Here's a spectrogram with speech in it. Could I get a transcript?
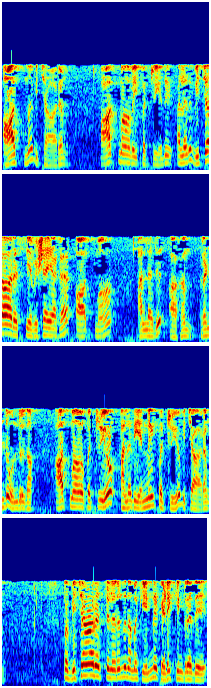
ஆத்ம விசாரம். ஆத்மாவை பற்றியது அல்லது விசாரஸ்ய விஷயக ஆத்மா அல்லது அகம். ரெண்டு ஒன்றுதான். ஆத்மாவை பற்றியோ அல்லது என்னை பற்றியோ விசாரம். இப்ப விசாரத்திலிருந்து நமக்கு என்ன கிடைக்கின்றது?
